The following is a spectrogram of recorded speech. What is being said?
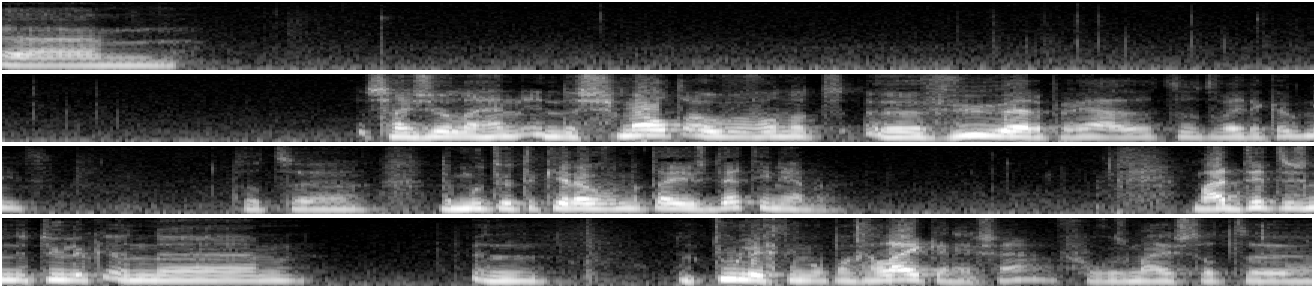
um, zij zullen hen in de smeltover van het vuur werpen. Ja, dat, dat, weet ik ook niet. Dat, uh, dan moeten we het een keer over Matthäus 13 hebben. Maar dit is natuurlijk een, uh, een, een, toelichting op een gelijkenis. Hè? Volgens mij is dat. Uh,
